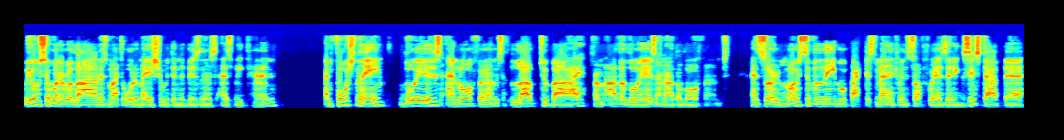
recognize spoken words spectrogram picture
We also want to rely on as much automation within the business as we can. Unfortunately, lawyers and law firms love to buy from other lawyers and other law firms. And so most of the legal practice management softwares that exist out there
